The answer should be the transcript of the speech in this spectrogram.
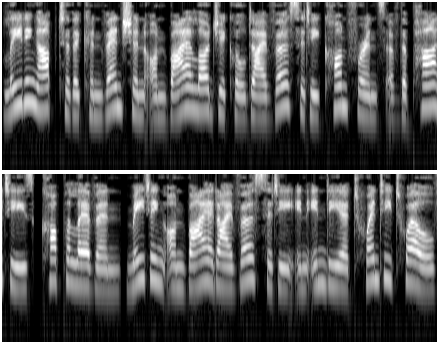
Leading up to the Convention on Biological Diversity Conference of the Parties COP11 meeting on biodiversity in India 2012,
